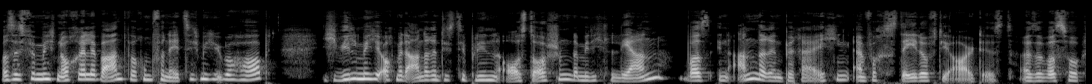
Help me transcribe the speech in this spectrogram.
Was ist für mich noch relevant? Warum vernetze ich mich überhaupt? Ich will mich auch mit anderen Disziplinen austauschen, damit ich lerne, was in anderen Bereichen einfach State of the Art ist. Also was so ein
